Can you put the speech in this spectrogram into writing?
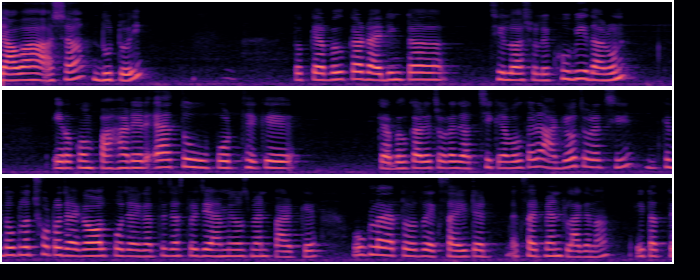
যাওয়া আসা দুটোই। তো কেবল কার রাইডিংটা ছিল আসলে খুবই দারুণ। এরকম পাহাড়ের এত উপর থেকে কেবল কারে চড়ে যাচ্ছি। কেবল কারে আগেও চড়েছি, কিন্তু ওগুলো ছোট জায়গা, অল্প জায়গাতে জাস্ট ওই যে অ্যামিউজমেন্ট পার্কে ওগুলো এত এক্সাইটেড এক্সাইটমেন্ট লাগে না। এটাতে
